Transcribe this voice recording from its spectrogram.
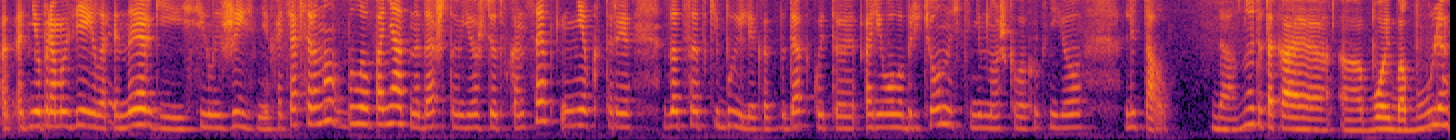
Да. От, от нее прямо веяло энергией, силой жизни. Хотя все равно было понятно, да, что ее ждет в конце. Некоторые зацепки были, как бы, да, какой-то ореол обреченности немножко вокруг нее летал. Да, ну это такая э, бой-бабуля,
